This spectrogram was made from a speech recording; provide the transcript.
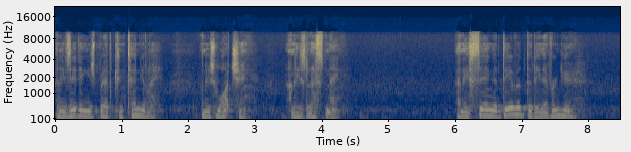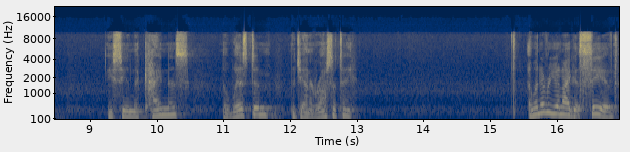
and he's eating his bread continually and he's watching and he's listening. And he's seeing a David that he never knew. He's seeing the kindness, the wisdom, the generosity. And whenever you and I get saved,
